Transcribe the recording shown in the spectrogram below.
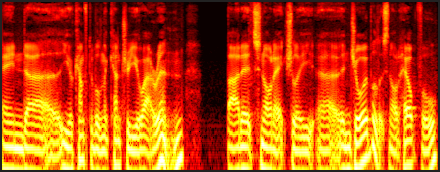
and uh, you're comfortable in the country you are in, but it's not actually uh, enjoyable. It's not helpful.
